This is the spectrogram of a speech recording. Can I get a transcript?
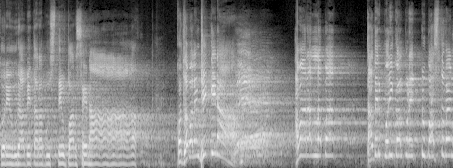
করে উড়াবে, তারা বুঝতেও পারছে না। কথা বলেন ঠিক কিনা? আমার আল্লাহ পাক তাদের পরিকল্পনা একটু বাস্তবায়ন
